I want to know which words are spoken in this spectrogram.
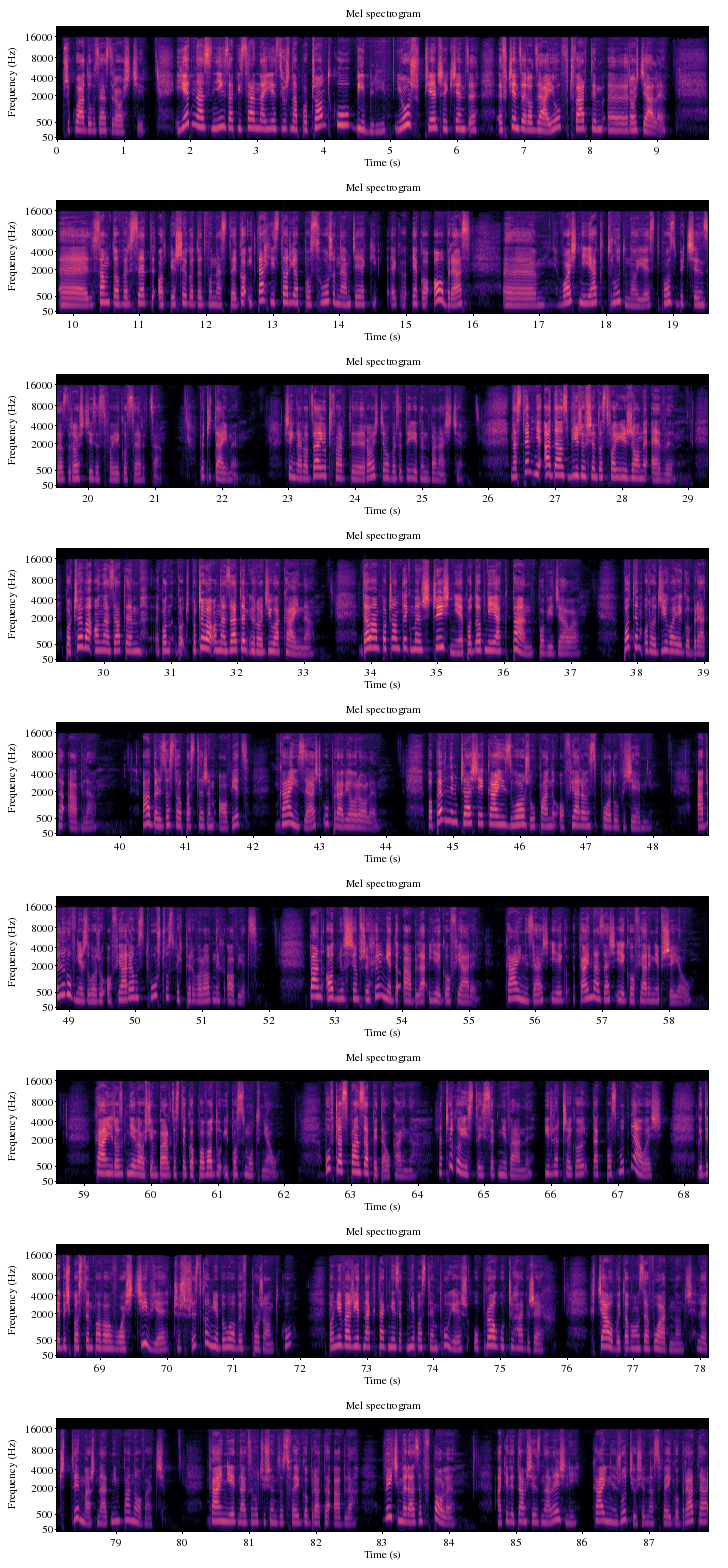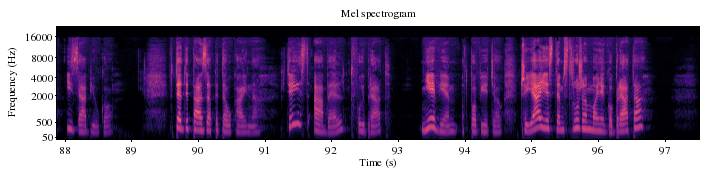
przykładów zazdrości. I jedna z nich zapisana jest już na początku Biblii, już w pierwszej księdze, w księdze rodzaju, w czwartym e, rozdziale. E, są to wersety od pierwszego do dwunastego i ta historia posłuży nam jako obraz właśnie jak trudno jest pozbyć się zazdrości ze swojego serca. Przeczytajmy. Księga Rodzaju, czwarty rozdział, wersety 1-12. Następnie Adam zbliżył się do swojej żony Ewy. Poczęła ona zatem, po, poczęła ona zatem i urodziła Kaina. Dałam początek mężczyźnie, podobnie jak Pan, powiedziała. Potem urodziła jego brata Abla. Abel został pasterzem owiec, Kain zaś uprawiał rolę. Po pewnym czasie Kain złożył Panu ofiarę z płodów ziemi. Abel również złożył ofiarę z tłuszczu swych pierworodnych owiec. Pan odniósł się przychylnie do Abla i jego ofiary. Kain zaś i jego, Kaina zaś i jego ofiary nie przyjął. Kain rozgniewał się bardzo z tego powodu i posmutniał. Wówczas Pan zapytał Kaina, dlaczego jesteś zagniewany i dlaczego tak posmutniałeś? Gdybyś postępował właściwie, czyż wszystko nie byłoby w porządku? Ponieważ jednak tak nie, nie postępujesz, u progu czyha grzech. Chciałby tobą zawładnąć, lecz ty masz nad nim panować. Kain jednak zwrócił się do swojego brata Abla. Wyjdźmy razem w pole. A kiedy tam się znaleźli, Kain rzucił się na swojego brata i zabił go. Wtedy Pan zapytał Kaina, gdzie jest Abel, twój brat? Nie wiem, odpowiedział. Czy ja jestem stróżem mojego brata?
